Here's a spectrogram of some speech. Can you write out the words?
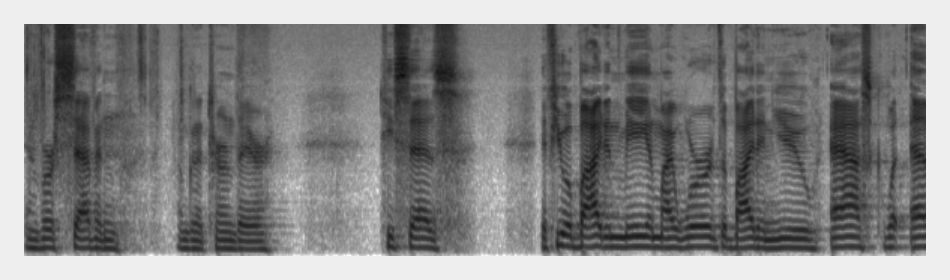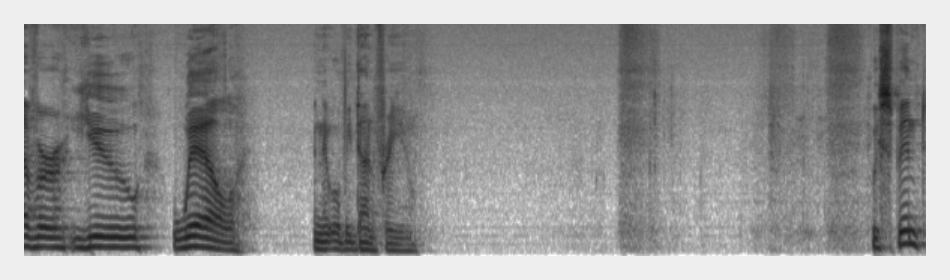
and verse 7, I'm going to turn there. He says, If you abide in me and my words abide in you, ask whatever you will, and it will be done for you. We spend,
